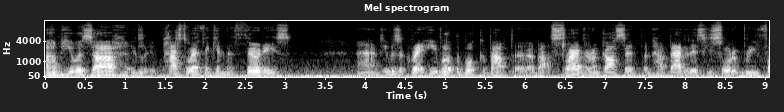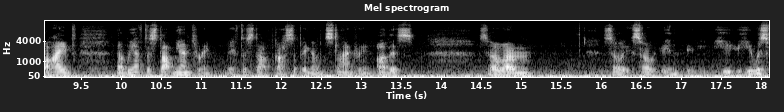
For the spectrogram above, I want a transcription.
um, he was uh, passed away, I think, in the 30s, and he was a great. He wrote the book about uh, about slander and gossip and how bad it is. He sort of revived that we have to stop mentoring. We have to stop gossiping and slandering others. So, um, so, so in, he he was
